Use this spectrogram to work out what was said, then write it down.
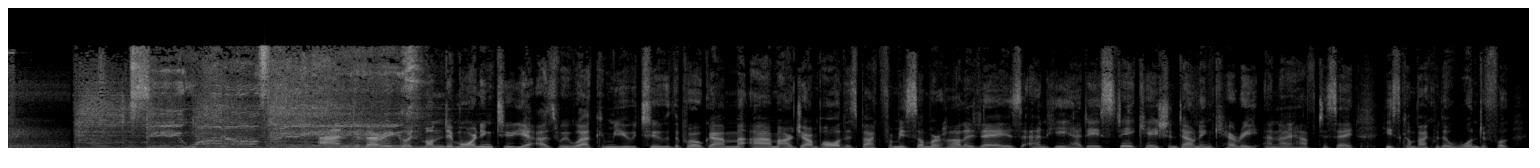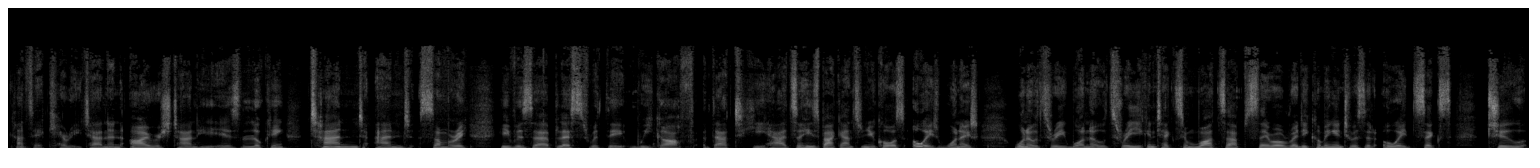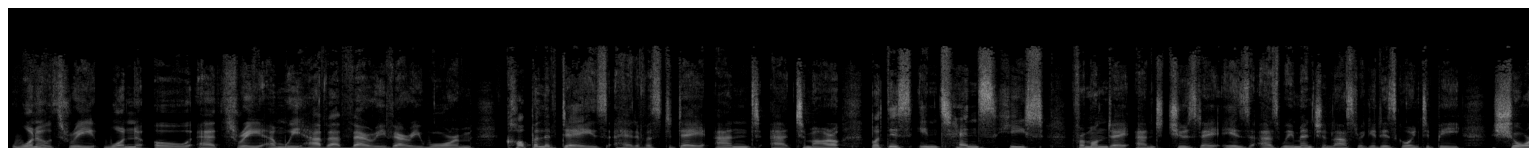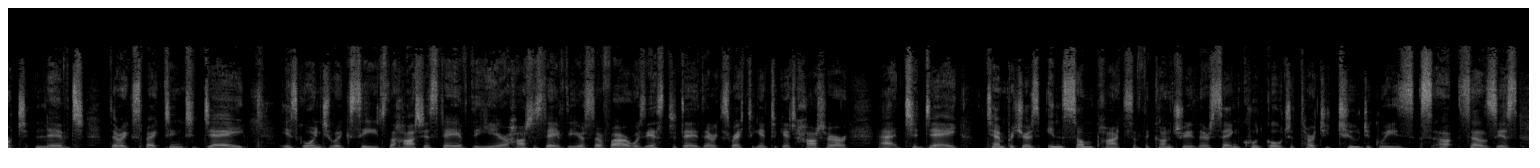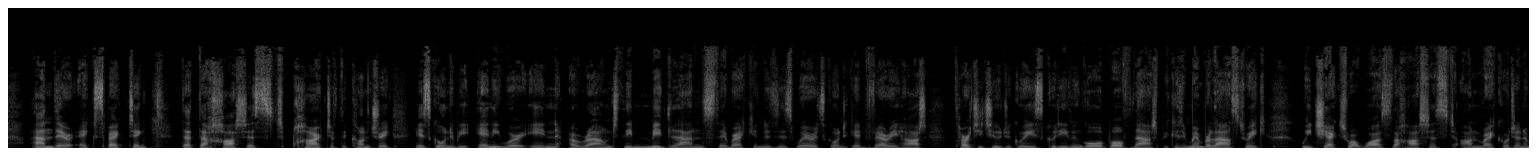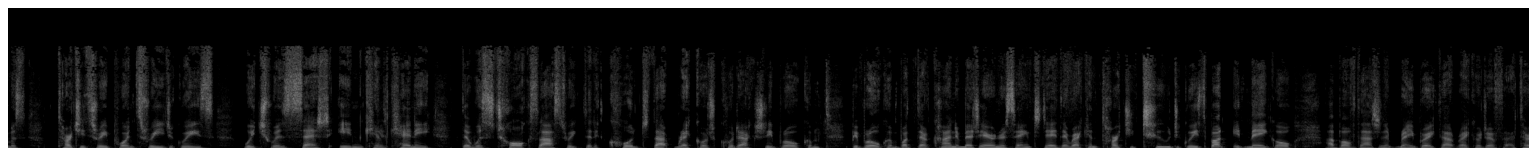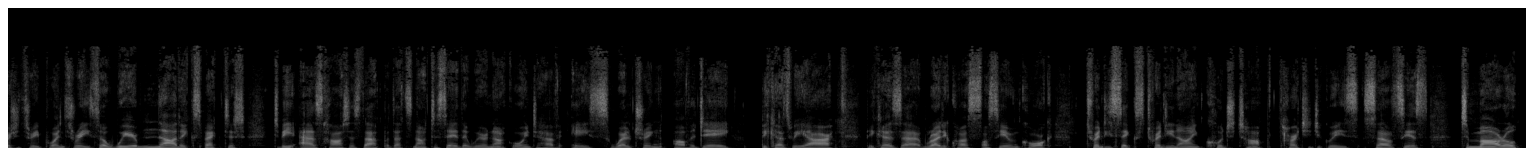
Very good Monday morning to you as we welcome you to the programme. Um, our John Paul is back from his summer holidays and he had a staycation down in Kerry. And I have to say, he's come back with a wonderful, can't say Kerry tan, an Irish tan. He is looking tanned and summery. He was uh, blessed with the week off that he had. So he's back answering your calls 0818 103 103. You can text him WhatsApps. They're already coming into us at 086 to 103 103. And we have a very, very warm couple of days ahead of us today and uh, tomorrow. But this intense heat for Monday and Tuesday is, as we mentioned last week, it is going to be short lived. They're expecting today is going to exceed the hottest day of the year. Hottest day of the year so far was yesterday. They're expecting it to get hotter uh, today. Temperatures in some parts of the country, they're saying, could go to 32 degrees Celsius, and they're expecting that the hottest part of the country is going to be anywhere in around the Midlands. They reckon this is where it's going to get very hot. 32 degrees could even go above that because remember last week we checked what was the hottest on record and it was 33.3 degrees, which was set in Kilkenny. There was talks last week that it could that record could actually broken be broken, but they're kind of Met are saying today they reckon 32 degrees, but it may go above that and it may break that record of 33.3. So we're not expected to be as hot as that, but that's not to say that we're not going to have a sweltering of a day because we are, because uh, right across us here in Cork, 26, 29 could top 30 degrees Celsius. Tomorrow,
